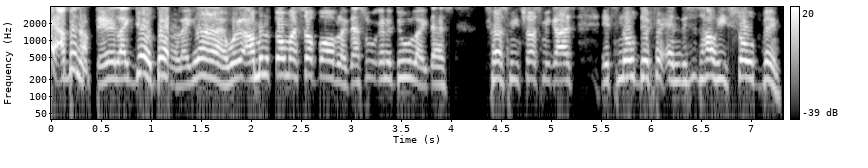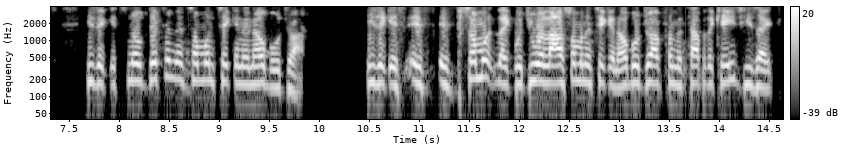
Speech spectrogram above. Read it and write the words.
yeah, I've been up there. Like, yo, dog, like, no, no, I'm gonna throw myself off. Like, that's what we're gonna do. Like, that's trust me, trust me, guys. It's no different. And this is how he sold Vince. He's like, it's no different than someone taking an elbow drop. He's like, if if if someone like, would you allow someone to take an elbow drop from the top of the cage? He's like,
